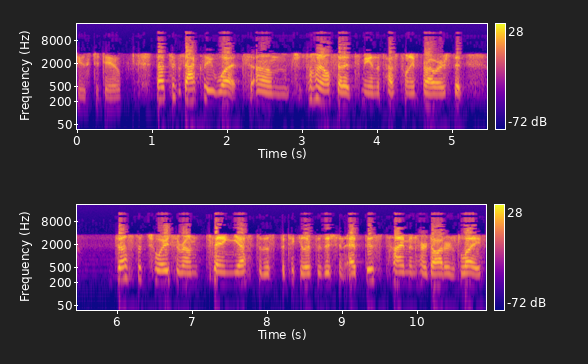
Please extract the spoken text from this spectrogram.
choose to do. That's exactly what um, someone else said it to me in the past 24 hours that just the choice around saying yes to this particular position at this time in her daughter's life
